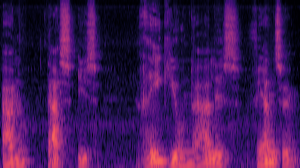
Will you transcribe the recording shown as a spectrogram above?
auch noch. Das ist regionales Fernsehen.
